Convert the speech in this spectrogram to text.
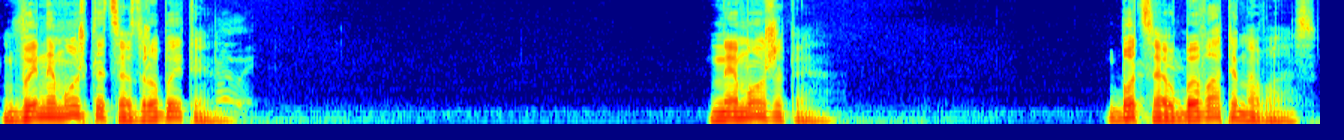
Ви не можете це зробити. Не можете. Бо це вбиватиме вас.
